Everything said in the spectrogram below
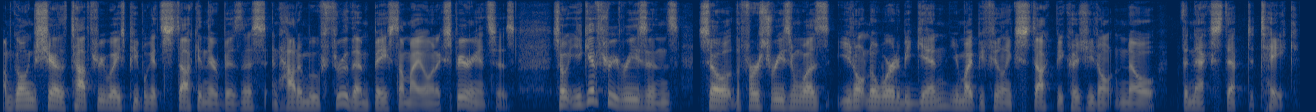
I'm going to share the top three ways people get stuck in their business and how to move through them based on my own experiences." So you give three reasons. So the first reason was you don't know where to begin. You might be feeling stuck because you don't know the next step to take.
